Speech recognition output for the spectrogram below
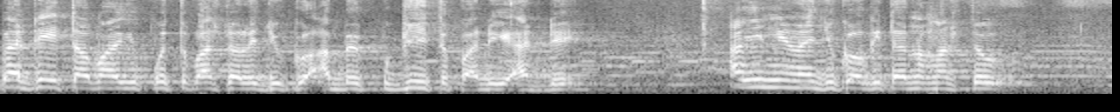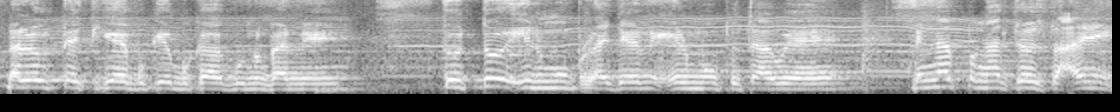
adik tak mari pun terpaksa lah juga abang pergi tempat diri adik. Hari ni lah juga kita nak masuk dalam tes tiga bukit buka gunung kani. Tutup ilmu pelajaran ilmu petawai dengan pengatur saya.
